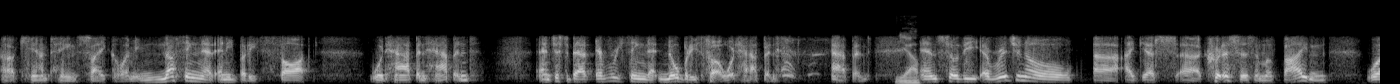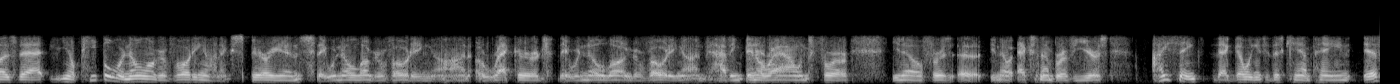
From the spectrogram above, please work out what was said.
uh, campaign cycle. I mean, nothing that anybody thought would happen happened, and just about everything that nobody thought would happen happened. Yeah. And so the original, uh, I guess, uh, criticism of Biden was that you know people were no longer voting on experience, they were no longer voting on a record, they were no longer voting on having been around for you know for uh, you know X number of years. I think that going into this campaign, if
